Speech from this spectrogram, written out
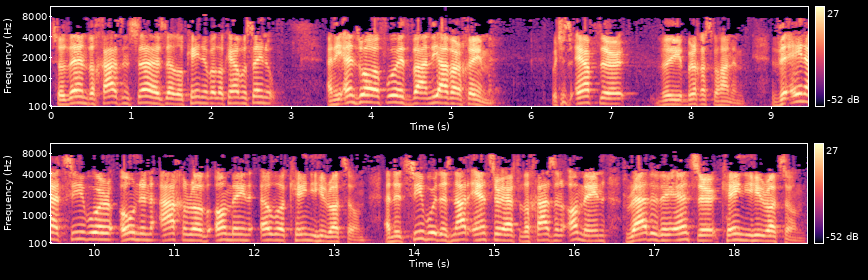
so then the chazan says elokeinu velokei avoseinu. And he ends off with va'ani avarchem, which is after the berachas kohanim. Ve'ein tzibur onin acharav omein elo kein yihiratzon. And the tzibur does not answer after the chazan omein, rather they answer kein yihiratzon.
